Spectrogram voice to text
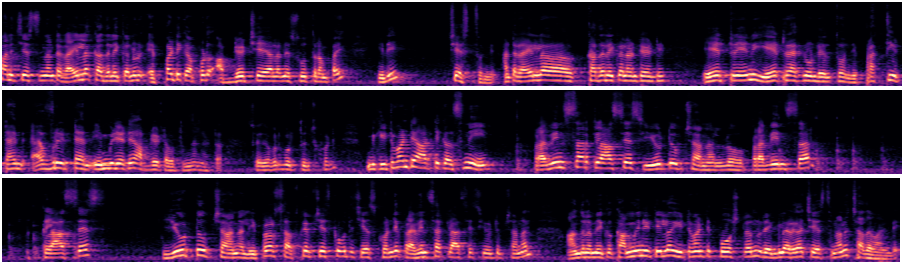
పనిచేస్తుందంటే రైళ్ళ కదలికను ఎప్పటికప్పుడు అప్డేట్ చేయాలనే సూత్రంపై ఇది చేస్తుంది. అంటే రైళ్ళ కదలికలు అంటే ఏంటి? ఏ ట్రైన్ ఏ ట్రాక్ నుండి వెళ్తుంది? ప్రతి టైం ఎవ్రీ టైం ఇమ్మీడియట్గా అప్డేట్ అవుతుంది అన్నట్టు. సో ఇది ఒకటి గుర్తుంచుకోండి. మీకు ఇటువంటి ఆర్టికల్స్ని ప్రవీణ్ సార్ క్లాసెస్ యూట్యూబ్ ఛానల్లో Praveen sir classes YouTube channel ఇప్పటివరకు సబ్స్క్రైబ్ చేసుకోకపోతే చేసుకోండి. Praveen sir classes YouTube channel. అందులో మీకు కమ్యూనిటీలో ఇటువంటి పోస్టులను రెగ్యులర్గా చేస్తున్నాను. చదవండి.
